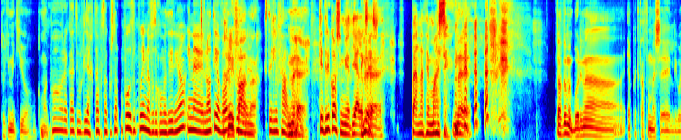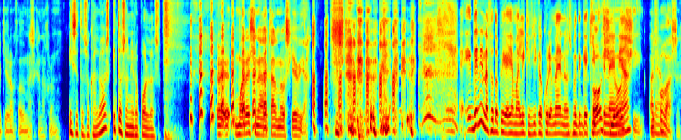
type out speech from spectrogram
το γυναικείο κομμάτι. Πω ρε κάτι ουρλιαχτά που θα ακουστούν. Πού, πού είναι αυτό το κομμωτήριο, Είναι νότια, βόρεια. πού Γλυφάδα. είναι; Στη Γλυφάδα. Ναι. Κεντρικό σημείο διάλεξες. Ναι. Πάνε να θεμάσαι. ναι. Θα δούμε. Μπορεί να επεκταθούμε σε λίγο καιρό. Θα δούμε σε κανένα χρόνο. Είσαι τόσο καλός ή τόσο ονειροπόλος; Ε, μου αρέσει να κάνω σχέδια. Ε, δεν είναι αυτό το πήγα για μαλλί και βγήκα κουρεμένος με την κακή του την όχι, έννοια. όχι. Μην Ωραία. φοβάσαι.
